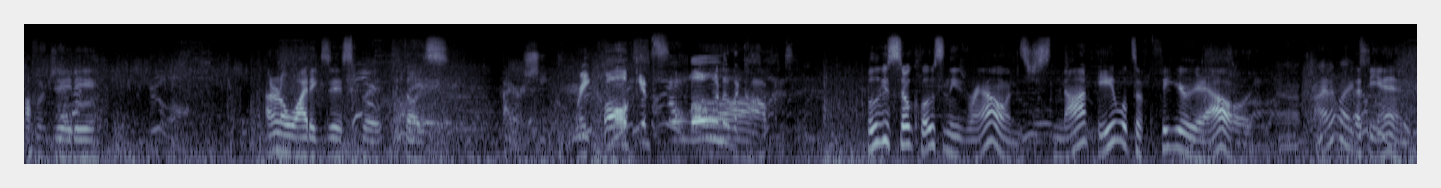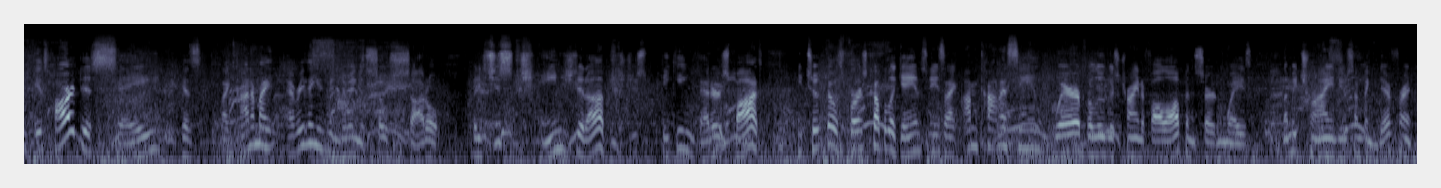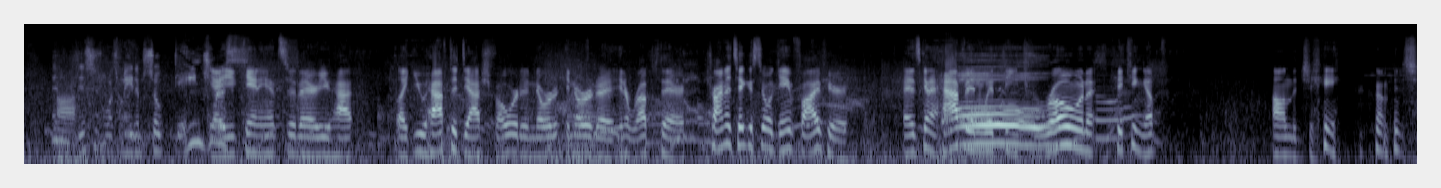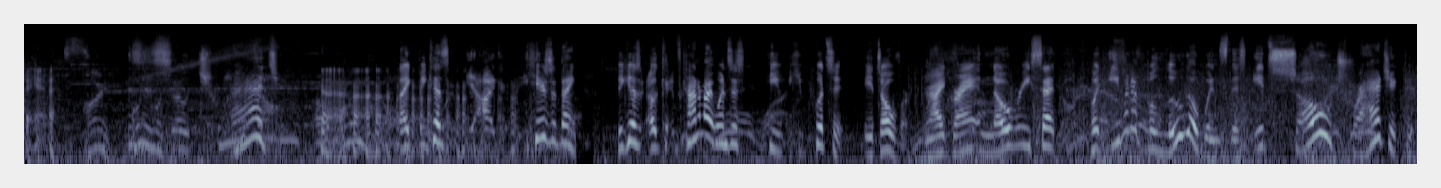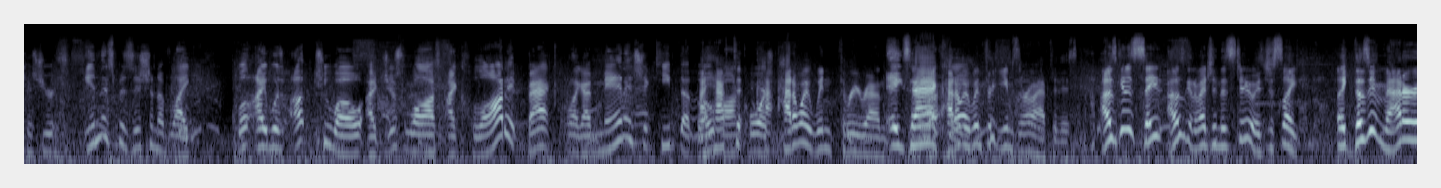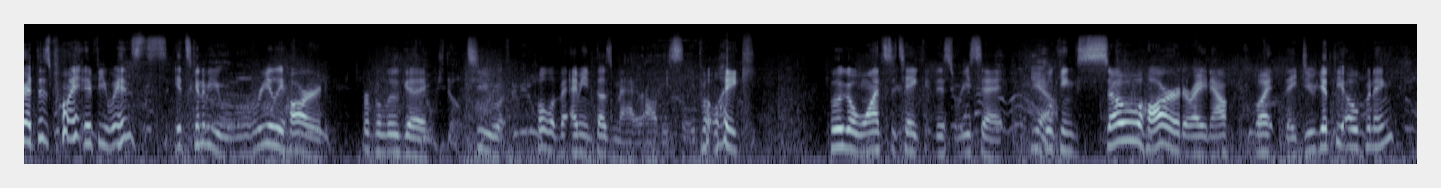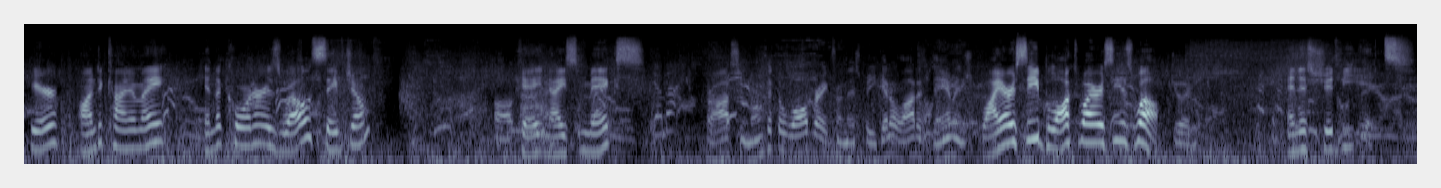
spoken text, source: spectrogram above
off of JD. I don't know why it exists, but it does. YRC, great call. Gets so low into the confidence. Beluga's so close in these rounds, just not able to figure it out. Uh, kind of like at the end. It's hard to say because like kind of my everything he's been doing is so subtle but he's just changed it up. He's just picking better spots. He took those first couple of games and he's like, I'm kind of seeing where Beluga's trying to follow up in certain ways. Let me try and do something different. And uh, this is what's made him so dangerous. Yeah, you can't answer there. You have like you have to dash forward in order in order to interrupt there. Trying to take us to a game five here. And it's gonna happen oh. with the oh. drone picking up on the G on the chance. This is so tragic. like because uh, here's the thing because okay, if Kynomite wins this, he, he puts it, it's over, right? Grant, no reset. But even if Beluga wins this, it's so tragic because you're in this position of like, well, I was up 2-0, I just lost, I clawed it back, like I managed to keep the boat I have on to, course. How do I win three rounds? Exactly. How do I win three games in a row after this? I was gonna say, I was gonna mention this too. It's just like, like does it matter at this point if he wins? It's gonna be really hard for Beluga to pull it. I mean, it does matter obviously, but like Beluga wants to take this reset. Yeah. Looking so hard right now, but they do get the opening here onto Kynomite in the corner as well. Safe jump. Okay, nice mix. Cross, you won't get the wall break from this, but you get a lot of damage. YRC, blocked YRC as well. Good. And this should be it.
